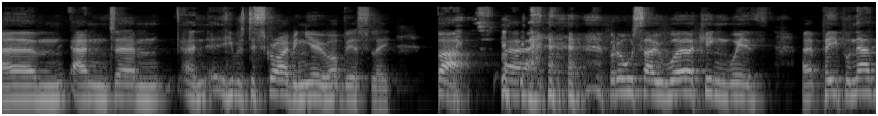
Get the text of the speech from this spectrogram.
um, and um, and he was describing you obviously, but uh, but also working with uh, people. Now,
